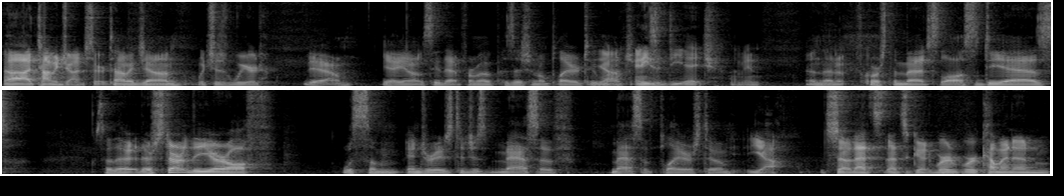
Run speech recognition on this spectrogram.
Uh, Tommy John surgery, Tommy John. which is weird. Yeah, yeah, you don't see that from a positional player too Yeah, much. and he's a DH. I mean, And then, of course, the Mets lost Diaz. So they're, they're starting the year off with some injuries to just massive, massive players to them. yeah. So that's that's good. We're we're coming in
